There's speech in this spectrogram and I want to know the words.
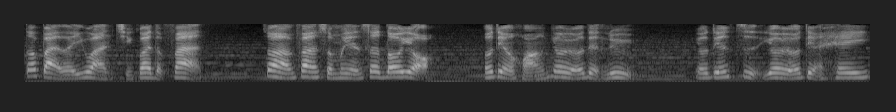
都摆了一碗奇怪的饭。这碗饭什么颜色都有，有点黄，又有点绿，有点紫，又有点黑。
